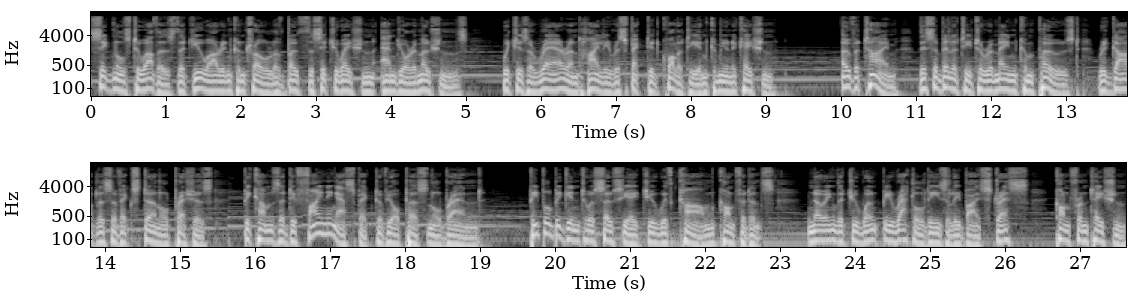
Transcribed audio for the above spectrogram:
signals to others that you are in control of both the situation and your emotions, which is a rare and highly respected quality in communication. Over time, this ability to remain composed, regardless of external pressures, becomes a defining aspect of your personal brand. People begin to associate you with calm confidence, knowing that you won't be rattled easily by stress, confrontation,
